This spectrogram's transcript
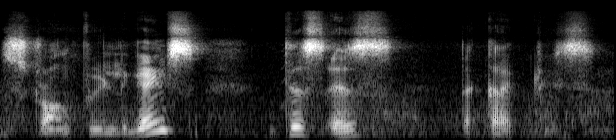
strong field ligands. This is the correct reason.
